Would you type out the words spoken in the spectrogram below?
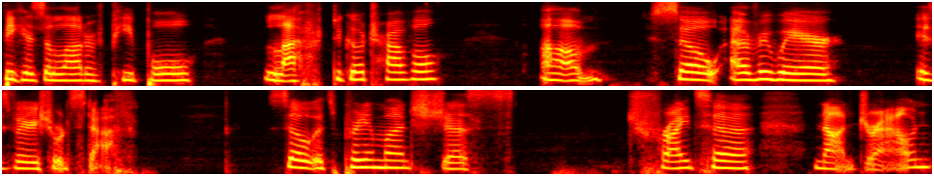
because a lot of people left to go travel. Um, so everywhere is very short staff. So it's pretty much just try to not drown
